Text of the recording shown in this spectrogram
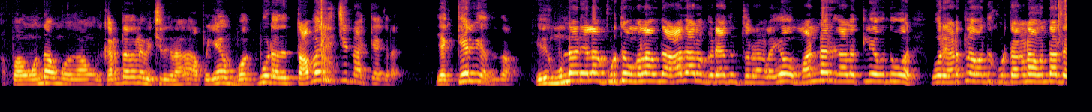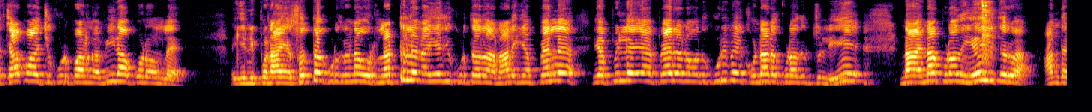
அப்போ அவங்க வந்து அவங்க அவங்க கரெக்டாக தானே வச்சிருக்கிறாங்க. அப்போ ஏன் வக் போர்டு அதை தவறிச்சு நான் கேட்குறேன். என் கேள்வி அதுதான். இதுக்கு முன்னாடியெல்லாம் கொடுத்தவங்கலாம் வந்து ஆதாரம் கிடையாதுன்னு சொல்கிறாங்களே யோ மன்னர் காலத்திலே வந்து ஒரு- ஒரு இடத்துல வந்து கொடுத்தாங்கன்னா வந்து அந்த சாப்பா வச்சு கொடுப்பானுங்க. வீணாக போனவங்களே. இப்போ நான் என் சொத்தை கொடுக்குறேன்னா ஒரு லெட்டரில் நான் எழுதி கொடுத்தாதான். நாளைக்கு என் பிள்ளை என் பிள்ளை என் பேரை நான் வந்து உரிமை கொண்டாடக்கூடாதுன்னு சொல்லி நான் என்ன பண்ணுவேன்? அதை எழுதி தருவேன். அந்த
